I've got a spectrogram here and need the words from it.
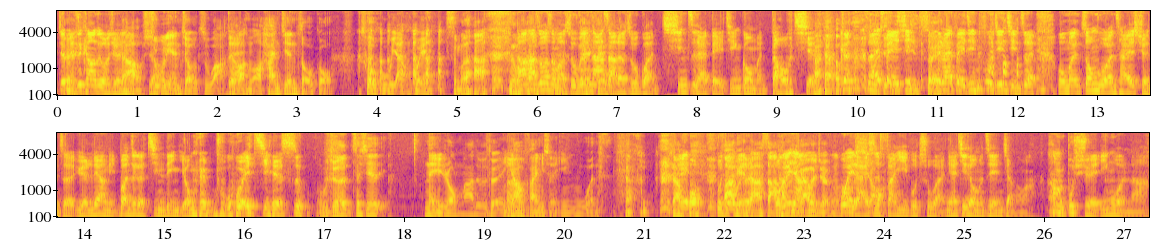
就每次看到这个我觉得很好笑。株连九族啊，然后什么汉奸走狗。挫骨扬灰什么啊？然后他说什么？除非 NASA 的主管亲自来北京跟我们道歉，来北京来北京负荆请罪，我们中国人才选择原谅你，不然这个禁令永远不会结束。我觉得这些内容啊，对不对？应该要翻译成英文，然后发给 NASA，我跟你讲，会觉得很好笑。未来是翻译不出来。你还记得我们之前讲的吗？他们不学英文啦。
